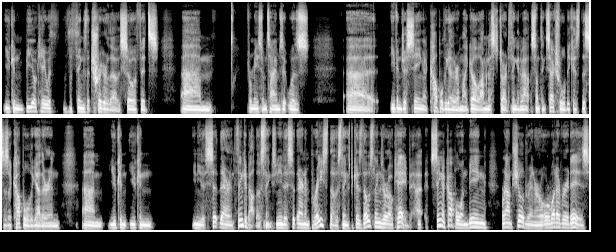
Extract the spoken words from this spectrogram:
you can be okay with the things that trigger those. So if it's um, for me, sometimes it was uh, even just seeing a couple together. I'm like, oh, I'm going to start thinking about something sexual because this is a couple together, and um, you can you can you need to sit there and think about those things. You need to sit there and embrace those things because those things are okay. Uh, seeing a couple and being around children or, or whatever it is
